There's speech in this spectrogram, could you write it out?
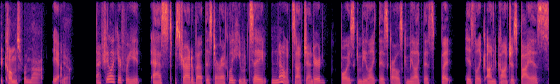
it comes from that. Yeah. Yeah. I feel like if we had asked Stroud about this directly, he would say, no, it's not gendered. Boys can be like this, girls can be like this. But his like unconscious bias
